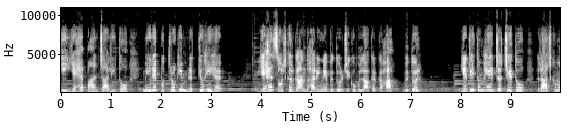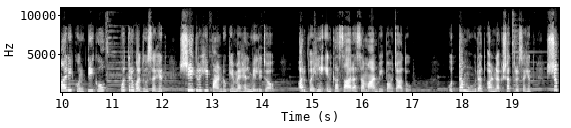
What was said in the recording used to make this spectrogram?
कि यह पांचाली तो मेरे पुत्रों की मृत्यु ही है। यह सोचकर गांधारी ने विदुर जी को बुलाकर कहा, विदुर, यदि तुम्हें जचे तो राजकुमारी कुंती को पुत्र वधु सहित शीघ्र ही पांडु के महल में ले जाओ और वहीं इनका सारा सामान भी पहुँचा दो। उत्तम मुहूर्त और नक्षत्र सहित शुभ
